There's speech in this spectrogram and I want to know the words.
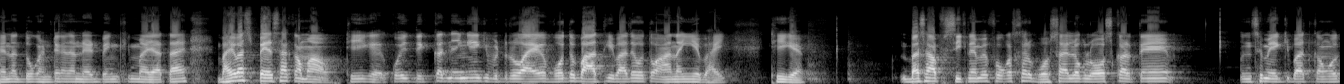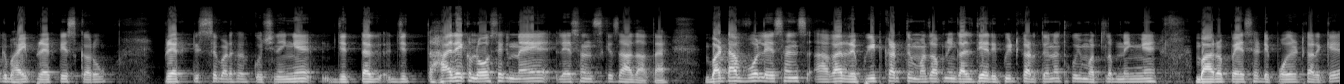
है ना? दो घंटे के अंदर नेट बैंकिंग में आ जाता है। भाई, बस पैसा कमाओ, ठीक है? कोई दिक्कत नहीं है कि विड्रो आएगा, वो तो बात की बात है, वो तो आना ही है भाई, ठीक है? बस आप सीखने में फोकस करो, बहुत सारे लोग लॉस करते हैं, उनसे मैं एक ही बात कहूँगा कि भाई प्रैक्टिस करो। प्रैक्टिस से बढ़कर कुछ नहीं है जित तक जित हर एक लॉस एक नए लेसन्स के साथ आता है। बट अब वो लेसन्स अगर रिपीट करते हो मतलब अपनी गलतियाँ रिपीट करते हो ना तो कोई मतलब नहीं है बारह पैसे डिपॉजिट करके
